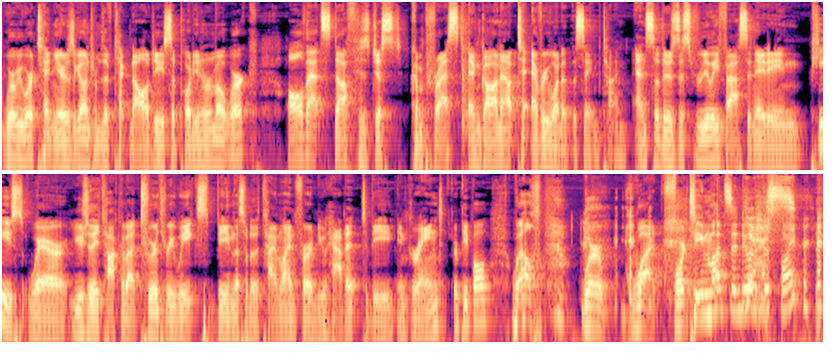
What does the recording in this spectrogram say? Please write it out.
where we were 10 years ago in terms of technology supporting remote work all that stuff has just compressed and gone out to everyone at the same time. And so there's this really fascinating piece where usually they talk about two or three weeks being the sort of the timeline for a new habit to be ingrained for people. Well, we're what, 14 months into yes. it at this point?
